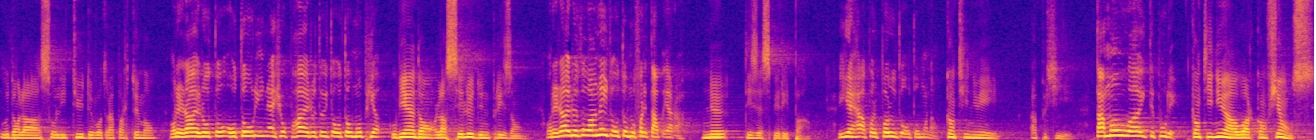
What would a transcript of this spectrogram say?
ou dans la solitude de votre appartement, ou bien dans la cellule d'une prison, ne désespérez pas. Continuez à prier. Continuez à avoir confiance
